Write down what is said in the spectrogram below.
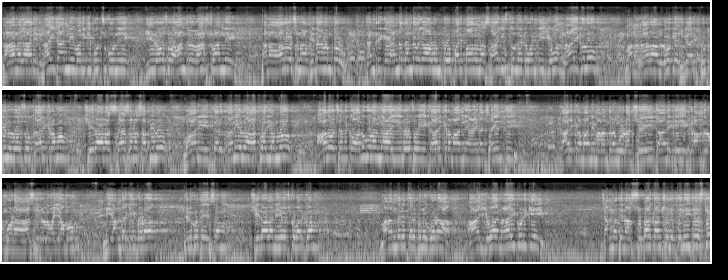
నాన్నగారి నైజాన్ని వనికి పుచ్చుకుని ఈరోజు ఆంధ్ర రాష్ట్రాన్ని తన ఆలోచన విధానంతో తండ్రికి అండదండలుగా ఉంటూ పరిపాలన సాగిస్తున్నటువంటి యువ నాయకులు మన నారా లోకేష్ గారి పుట్టినరోజు కార్యక్రమం చీరాల శాసనసభ్యులు వారి ఇద్దరు తనియుల ఆధ్వర్యంలో ఆలోచనకు అనుగుణంగా ఈరోజు ఈ కార్యక్రమాన్ని ఆయన జయంతి కార్యక్రమాన్ని మనందరం కూడా చేయటానికి ఇక్కడ అందరం కూడా ఆశీనులమయ్యాము మీ అందరికీ కూడా తెలుగుదేశం చీరాల నియోజకవర్గం మనందరి తరపున కూడా ఆ యువ నాయకుడికి జన్మదిన శుభాకాంక్షలు తెలియజేస్తూ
